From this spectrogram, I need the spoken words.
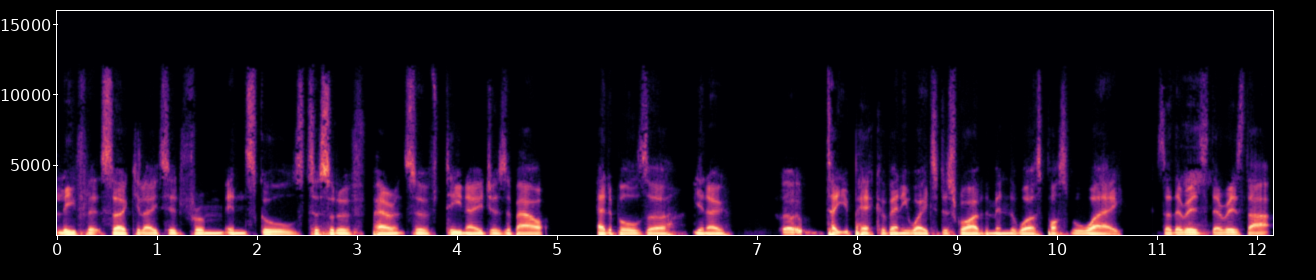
leaflets circulated from in schools to sort of parents of teenagers about edibles are you know uh, take your pick of any way to describe them in the worst possible way. So there is there is that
